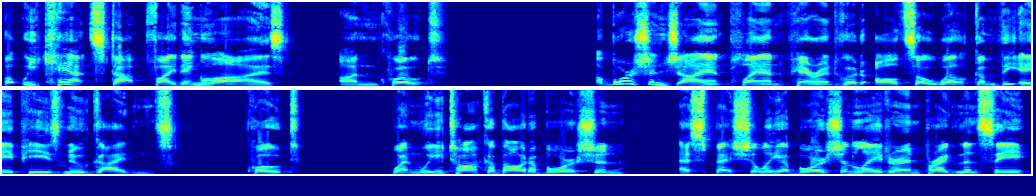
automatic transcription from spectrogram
but we can't stop fighting lies. Unquote. Abortion giant Planned Parenthood also welcomed the AP's new guidance. Quote, when we talk about abortion, especially abortion later in pregnancy,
